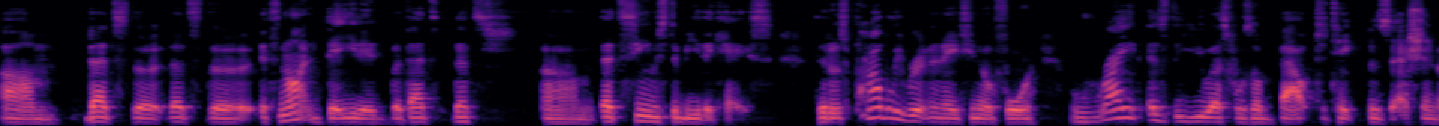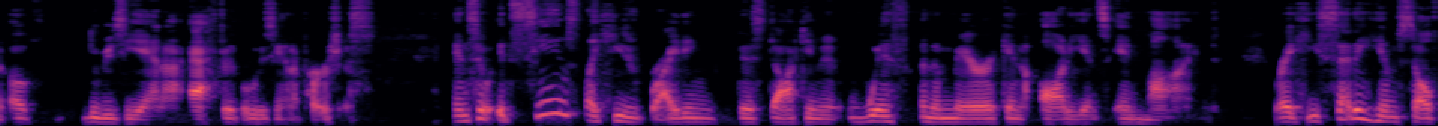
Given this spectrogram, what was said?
Um, that's the that's the it's not dated, but that's that's um, that seems to be the case. That it was probably written in 1804, right as the U.S. was about to take possession of Louisiana after the Louisiana Purchase. And so it seems like he's writing this document with an American audience in mind, right? He's setting himself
